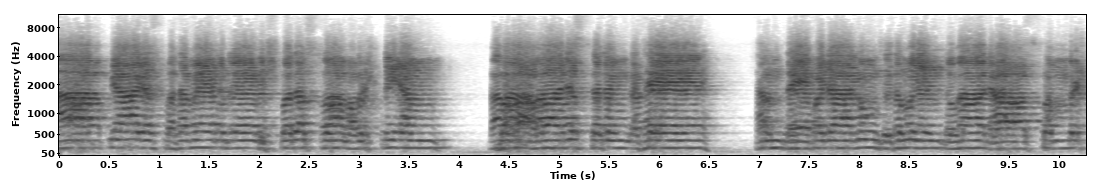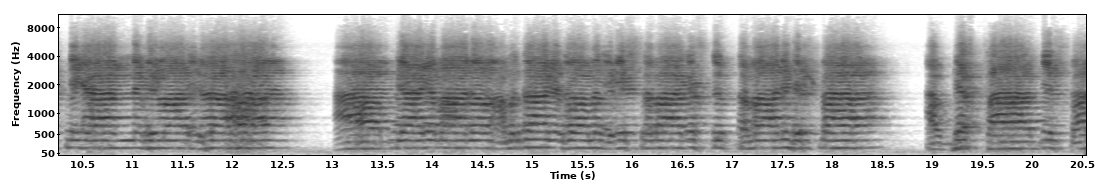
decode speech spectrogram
आप्यायस्वसमे कृते विश्वतः स्वामवृष्णियम् भवाजस्य चम् कथे सन्ते पजागुम् सितमुयन्तु वाजास्त्वम् वृष्णियान्नभिमानिषाः आप्यायमानो अमृताय सोमदिविश्ववागश्चुत्तमानि धिष्मा अभ्यस्थाद्यस्वा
